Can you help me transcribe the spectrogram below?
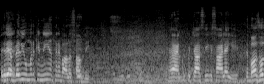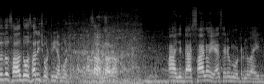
ਤੇਰੇ ਅੱਬੇ ਦੀ ਉਮਰ ਕਿੰਨੀ ਆ ਤੇਰੇ ਵਾਲਦ ਸਾਹਿਬ ਦੀ? ਹੈ ਕੋਈ 85 ਕੁ ਸਾਲ ਹੈਗੇ। ਤੇ ਬਸ ਉਹਦੇ ਤੋਂ ਸਾਲ 2 ਸਾਲ ਹੀ ਛੋਟੀ ਆ ਮੋਟਰ ਆ ਹਿਸਾਬ ਲਾ ਲਾ। ਆ ਅੱਜ 10 ਸਾਲ ਹੋਏ ਆ ਸਿਰਫ ਮੋਟਰ ਲਵਾਈ ਨੂੰ।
